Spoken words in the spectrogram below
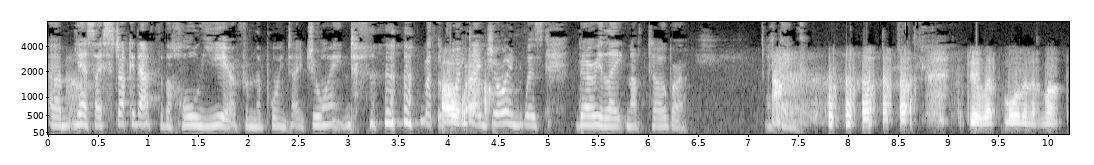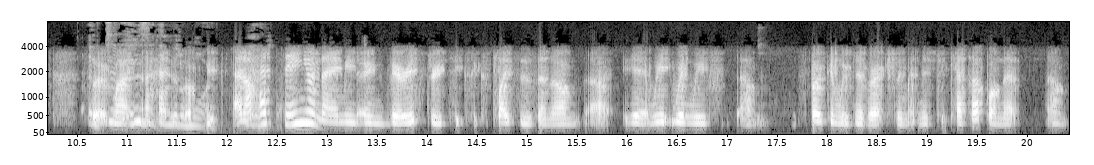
um, yes, I stuck it out for the whole year from the point I joined, but the oh, point wow. I joined was very late in October. I think. Still, that's more than a month. So it my a little more. And yeah. I had seen your name in, in various 366 places, and um, uh, yeah, we, when we've um, spoken, we've never actually managed to catch up on that um,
